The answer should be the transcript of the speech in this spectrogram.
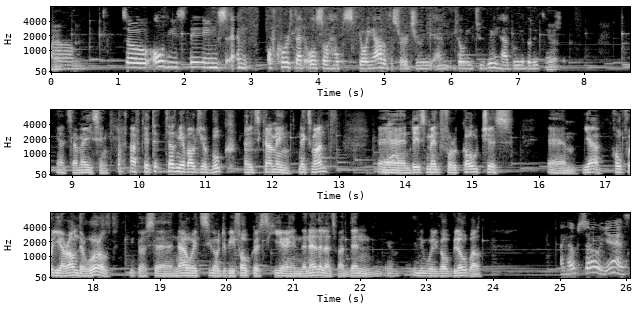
um, so all these things and of course that also helps going out of the surgery and going to rehab rehabilitation yeah. Yeah, it's amazing. Afke, t- tell me about your book that it's coming next month, and yeah. it's meant for coaches. Um, yeah, hopefully around the world because uh, now it's going to be focused here in the Netherlands, but then it will go global. I hope so. Yes,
